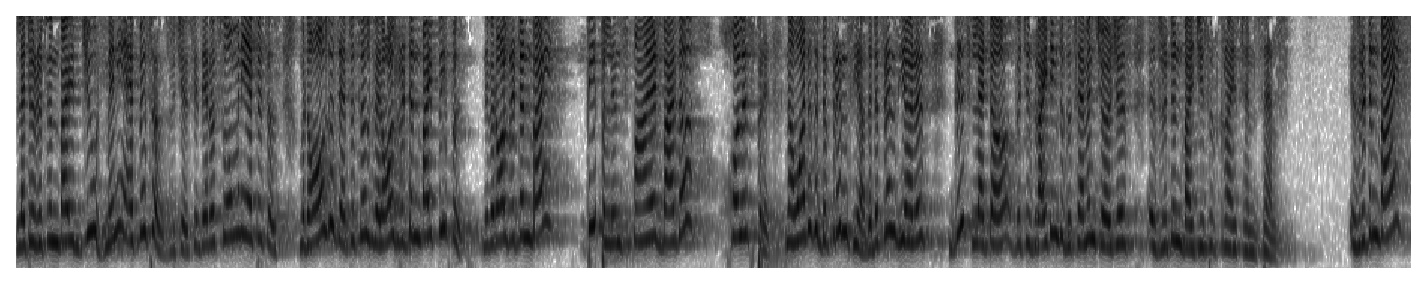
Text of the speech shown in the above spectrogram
letter written by Jude, many epistles, which you see, there are so many epistles, but all these epistles were all written by people. They were all written by people inspired by the Holy Spirit. Now what is the difference here? The difference here is this letter, which is writing to the seven churches, is written by Jesus Christ himself. Is written by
